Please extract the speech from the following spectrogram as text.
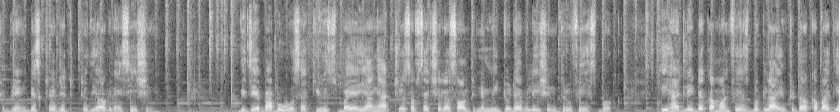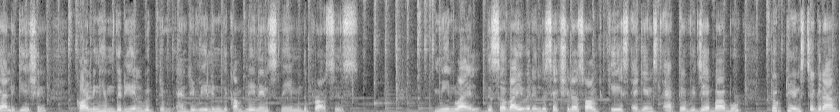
to bring discredit to the organization. Vijay Babu was accused by a young actress of sexual assault in a Me Too revelation through Facebook. He had later come on Facebook Live to talk about the allegation, calling him the real victim and revealing the complainant's name in the process. Meanwhile, the survivor in the sexual assault case against actor Vijay Babu took to Instagram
